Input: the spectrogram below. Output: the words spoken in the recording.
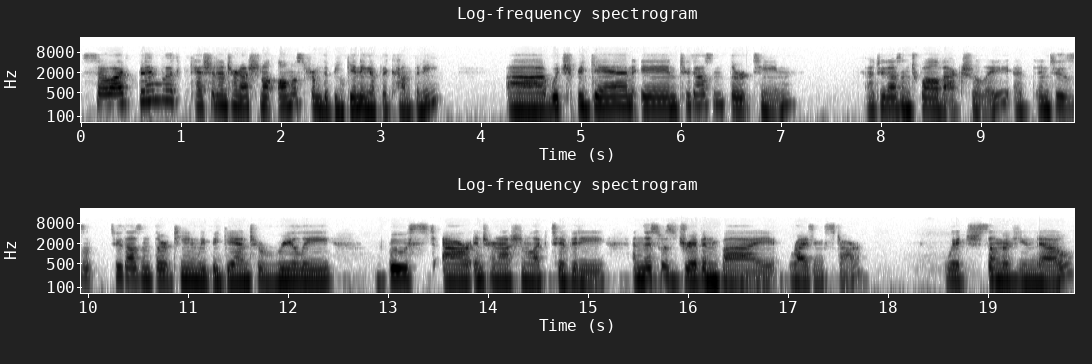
So I've been with Keshet International almost from the beginning of the company, uh, which began in 2013, uh, 2012 actually. In 2013, we began to really boost our international activity. And this was driven by Rising Star, which some of you know.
